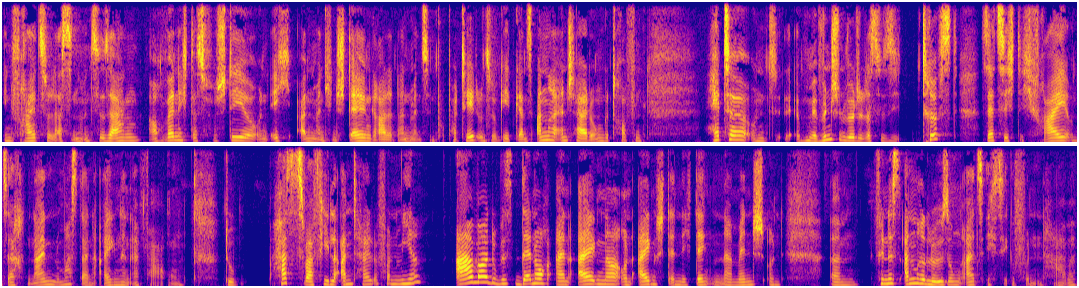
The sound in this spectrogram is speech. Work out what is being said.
ihn freizulassen und zu sagen, auch wenn ich das verstehe und ich an manchen Stellen, gerade dann, wenn es in Pubertät und so geht, ganz andere Entscheidungen getroffen hätte und mir wünschen würde, dass du sie triffst, setze ich dich frei und sag, nein, du machst deine eigenen Erfahrungen. Du hast zwar viele Anteile von mir, aber du bist dennoch ein eigener und eigenständig denkender Mensch und ähm, findest andere Lösungen, als ich sie gefunden habe.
